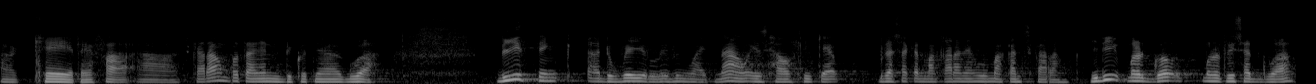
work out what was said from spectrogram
Oke, Reva. uh, sekarang pertanyaan berikutnya gua. Do you think uh, the way you're living right now is healthy kayak berdasarkan makanan yang lu makan sekarang? Jadi menurut gua, menurut riset gua,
